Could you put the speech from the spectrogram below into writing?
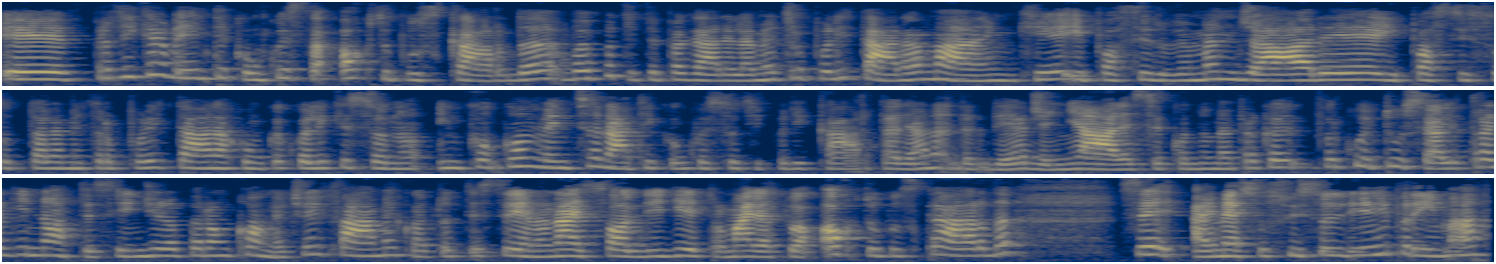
e praticamente con questa Octopus Card voi potete pagare la metropolitana ma anche i posti dove mangiare, i posti sotto la metropolitana, comunque quelli che sono convenzionati con questo tipo di carta. Ed è un'idea geniale secondo me perché, per cui tu se alle 3 di notte sei in giro per Hong Kong e c'hai fame con la tua tesserina non hai soldi dietro ma hai la tua Octopus Card se hai messo sui soldini prima,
